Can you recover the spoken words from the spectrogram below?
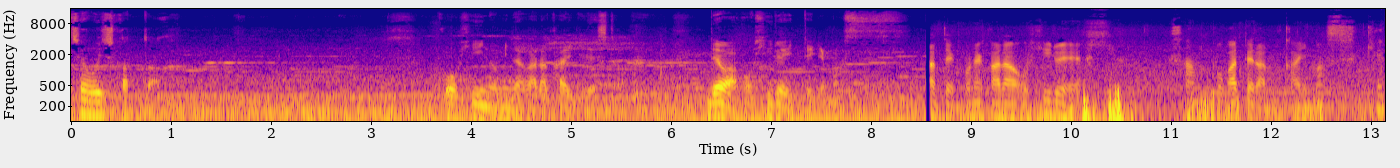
ちゃ美味しかった。コーヒー飲みながら会議でした。ではお昼へ行ってきます。さてこれからお昼へ散歩がてら向かいます。結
